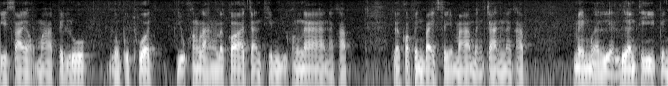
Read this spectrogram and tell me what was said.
ดีไซน์ออกมาเป็นรูปหลวงปู่ทวดอยู่ข้างหลัง แล้วก็อาจารย์ทิมอยู่ข้างหน้านะครับ แล้วก็เป็นใบเสมาเหมือนกันนะครับ ไม่เหมือนเหรียญเลื่อนที่เป็น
